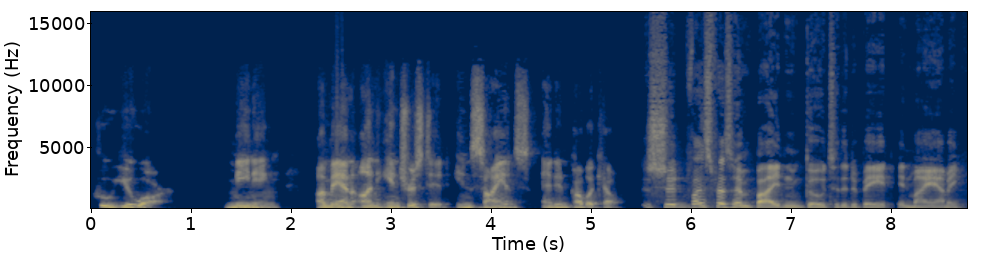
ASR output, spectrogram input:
who you are meaning a man uninterested in science and in public health. Should Vice President Biden go to the debate in Miami?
